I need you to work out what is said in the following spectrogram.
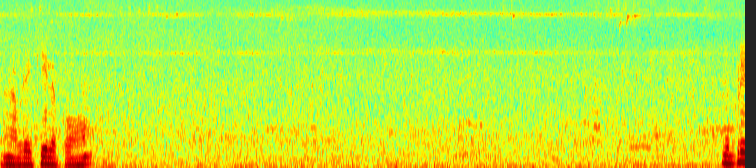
நாங்கள் அப்படியே கீழே போவோம். எப்படி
